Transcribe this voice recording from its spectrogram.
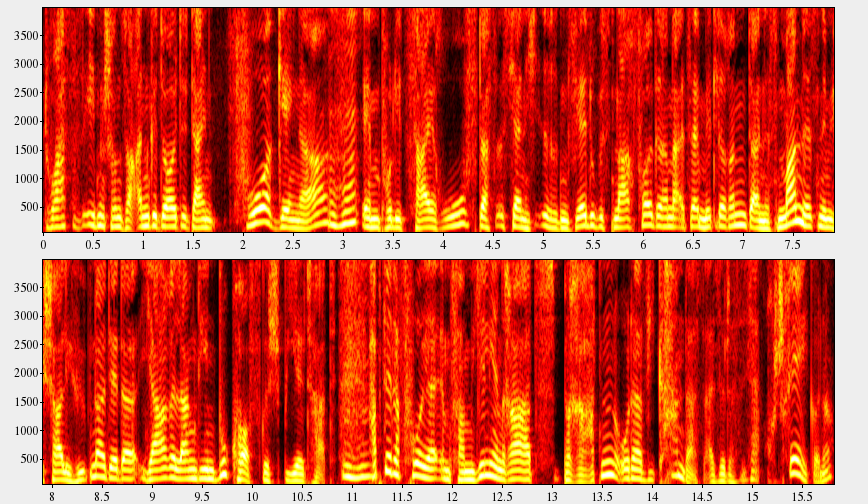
Du hast es eben schon so angedeutet, dein Vorgänger Mhm. im Polizeiruf, das ist ja nicht irgendwer. Du bist Nachfolgerin als Ermittlerin deines Mannes, nämlich Charlie Hübner, der da jahrelang den Bukow gespielt hat. Mhm. Habt ihr da vorher im Familienrat beraten oder wie kam das? Also das ist ja auch schräg, oder?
